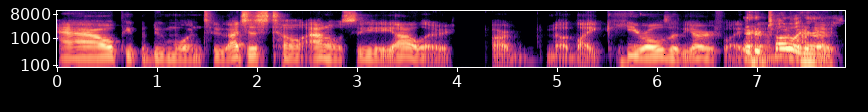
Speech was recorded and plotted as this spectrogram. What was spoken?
how people do more than two. I just don't. I don't see it. Y'all are are you know, like heroes of the earth. Like they're totally heroes.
